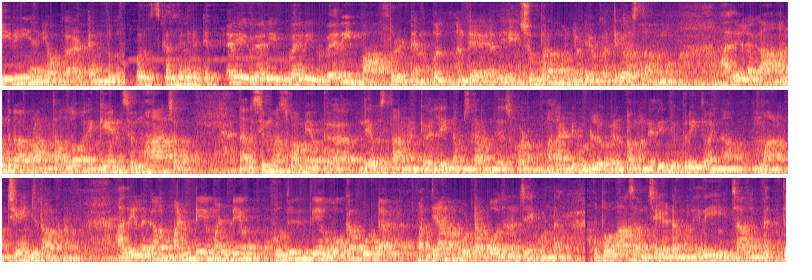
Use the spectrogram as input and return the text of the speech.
గిరి అని ఒక temple. Skandagiri temple. Very very very very powerful temple అంటే అది సుబ్రహ్మణ్యుడి యొక్క దేవస్థానము. అదేలాగా ఆంధ్ర ప్రాంతంలో అగైన్ సింహాచలం నరసింహస్వామి యొక్క దేవస్థానానికి వెళ్ళి నమస్కారం చేసుకోవడం అలాంటి గుడిలోకి వెళ్ళడం అనేది విపరీతమైన మా చేంజ్ రావడం అదేలాగా మండే మండే కుదిరితే ఒక పూట మధ్యాహ్నం పూట భోజనం చేయకుండా ఉపవాసం చేయడం అనేది చాలా పెద్ద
